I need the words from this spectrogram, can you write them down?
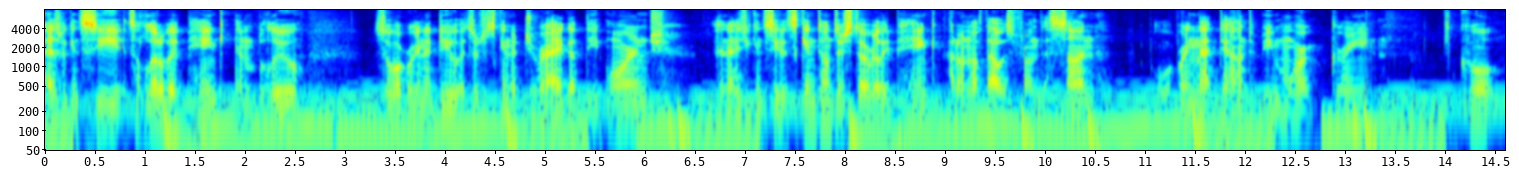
As we can see, it's a little bit pink and blue. So what we're to do is we're just to drag up the orange and as you can see, the skin tones are still really pink. I don't know if that was from the sun. We'll bring that down to be more green. Cool.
